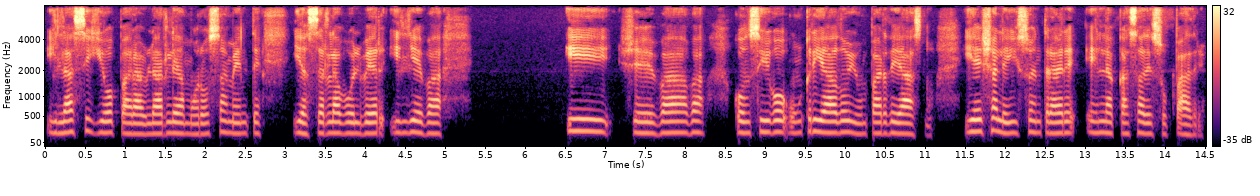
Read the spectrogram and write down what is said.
y la siguió para hablarle amorosamente y hacerla volver y llevar y llevaba consigo un criado y un par de asnos, y ella le hizo entrar en la casa de su padre.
